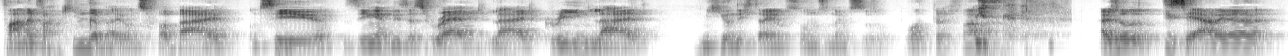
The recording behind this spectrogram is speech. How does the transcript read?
fahren einfach Kinder bei uns vorbei und sie singen dieses Red Light, Green Light. Michi und ich drehen uns um und denkst du so, what the fuck? also die Serie,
